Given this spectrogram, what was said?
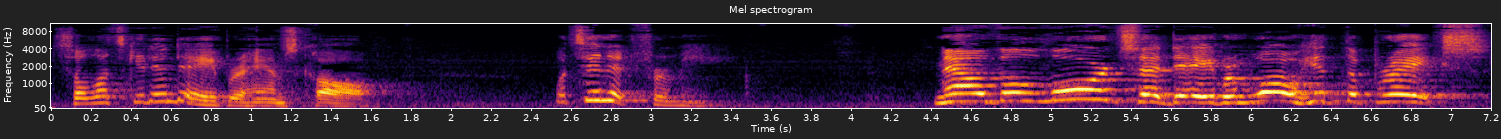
So let's get into Abraham's call. What's in it for me? Now the Lord said to Abram, Whoa, hit the brakes.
